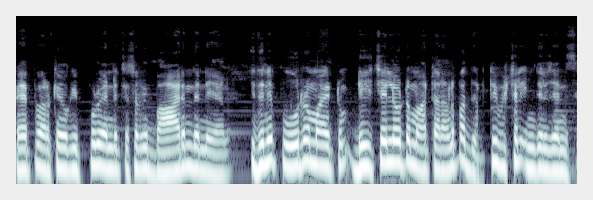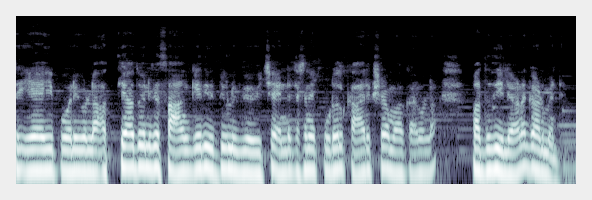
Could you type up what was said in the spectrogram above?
പേപ്പർ വർക്കും ഒക്കെ ഇപ്പോഴും എൻ എച്ച് എസ് ഒരു ഭാരം തന്നെയാണ്. ഇതിനെ പൂർണമായിട്ടും ഡിജിറ്റലിലോട്ട് മാറ്റാനാണ് പദ്ധതി. ആർട്ടിഫിഷ്യൽ ഇന്റലിജൻസ് എ ഐ പോലെയുള്ള അത്യാധുനിക സാങ്കേതിക വിദ്യകൾ ഉപയോഗിച്ച് എൻ എച്ച് എസിനെ കൂടുതൽ കാര്യക്ഷമമാക്കാനുള്ള പദ്ധതിയിലാണ് ഗവൺമെന്റ്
